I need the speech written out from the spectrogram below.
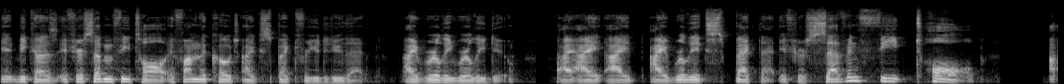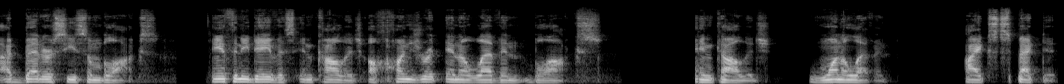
it, because if you're seven feet tall, if I'm the coach, I expect for you to do that. I really, really do. I, I, I, I really expect that. If you're seven feet tall, I better see some blocks. Anthony Davis in college, 111 blocks in college, 111. I expect it.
